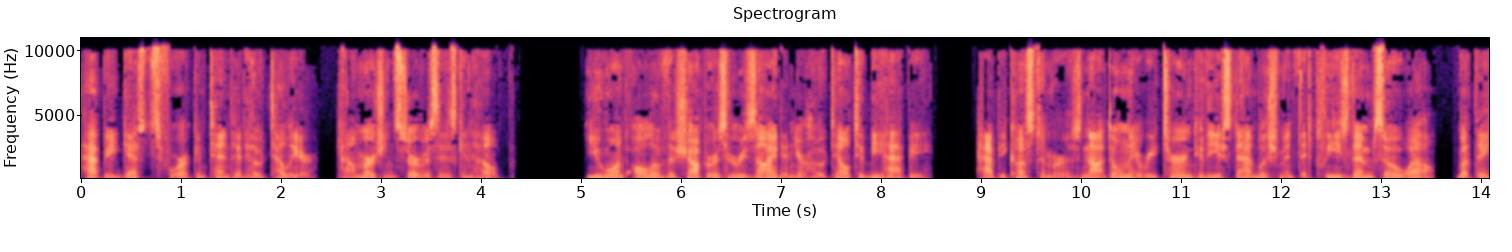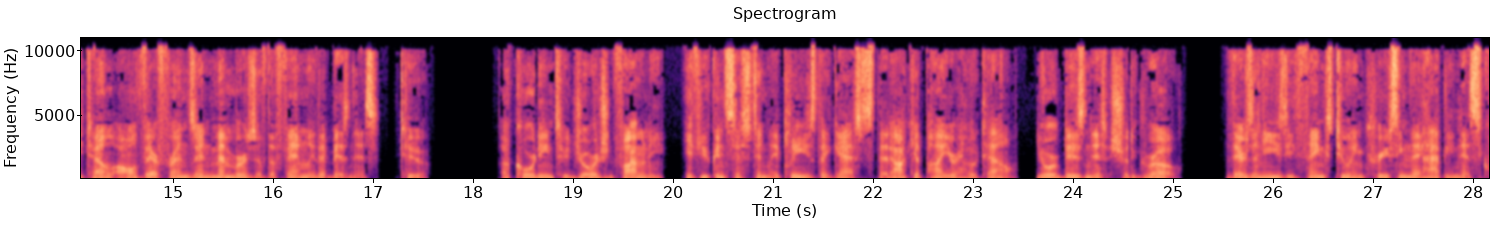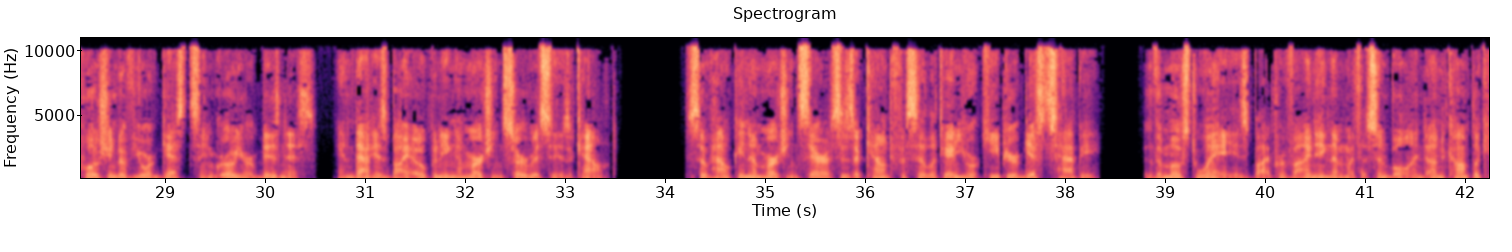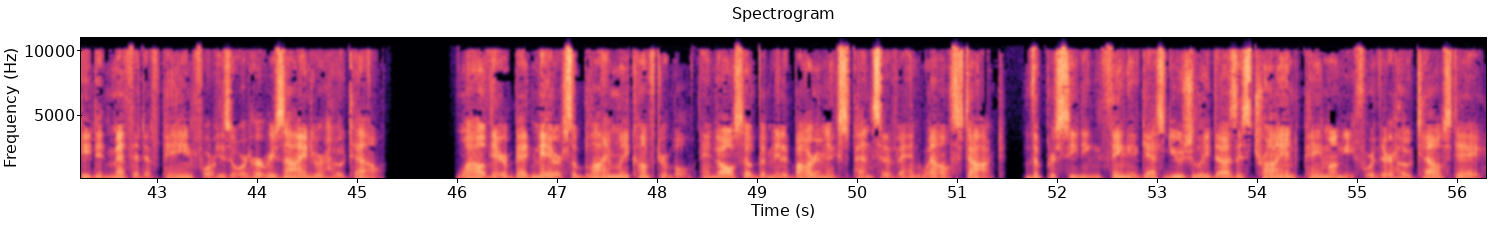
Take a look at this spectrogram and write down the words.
Happy guests for a contented hotelier, how merchant services can help. You want all of the shoppers who reside in your hotel to be happy. Happy customers not only return to the establishment that pleased them so well, but they tell all their friends and members of the family that business, too. According to George Fauny, if you consistently please the guests that occupy your hotel, your business should grow. There's an easy thanks to increasing the happiness quotient of your guests and grow your business, and that is by opening a merchant services account. So how can a merchant services account facilitate your keep your guests happy? The most way is by providing them with a simple and uncomplicated method of paying for his or her reside your hotel. While their bed may are sublimely comfortable and also the minibar inexpensive and well stocked, the preceding thing a guest usually does is try and pay money for their hotel stay.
